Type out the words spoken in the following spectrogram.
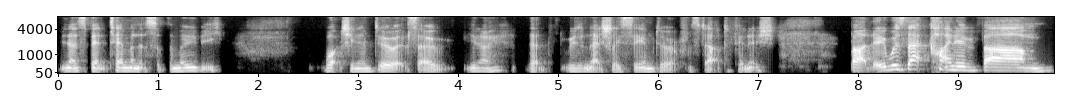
you know spent 10 minutes of the movie watching him do it. So you know that we didn't actually see him do it from start to finish. But it was that kind of um,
